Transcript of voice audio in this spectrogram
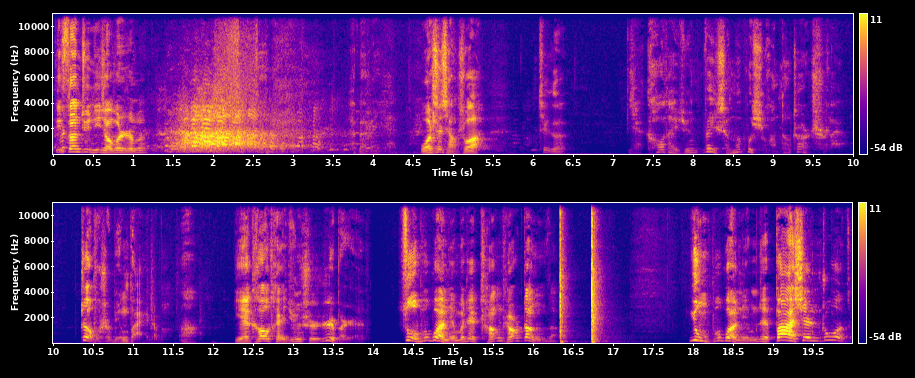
第三句你想问什么？我是想说啊，这个野尻太君为什么不喜欢到这儿吃来？这不是明摆着吗？啊，野尻太君是日本人，坐不惯你们这长条凳子，用不惯你们这八仙桌子。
